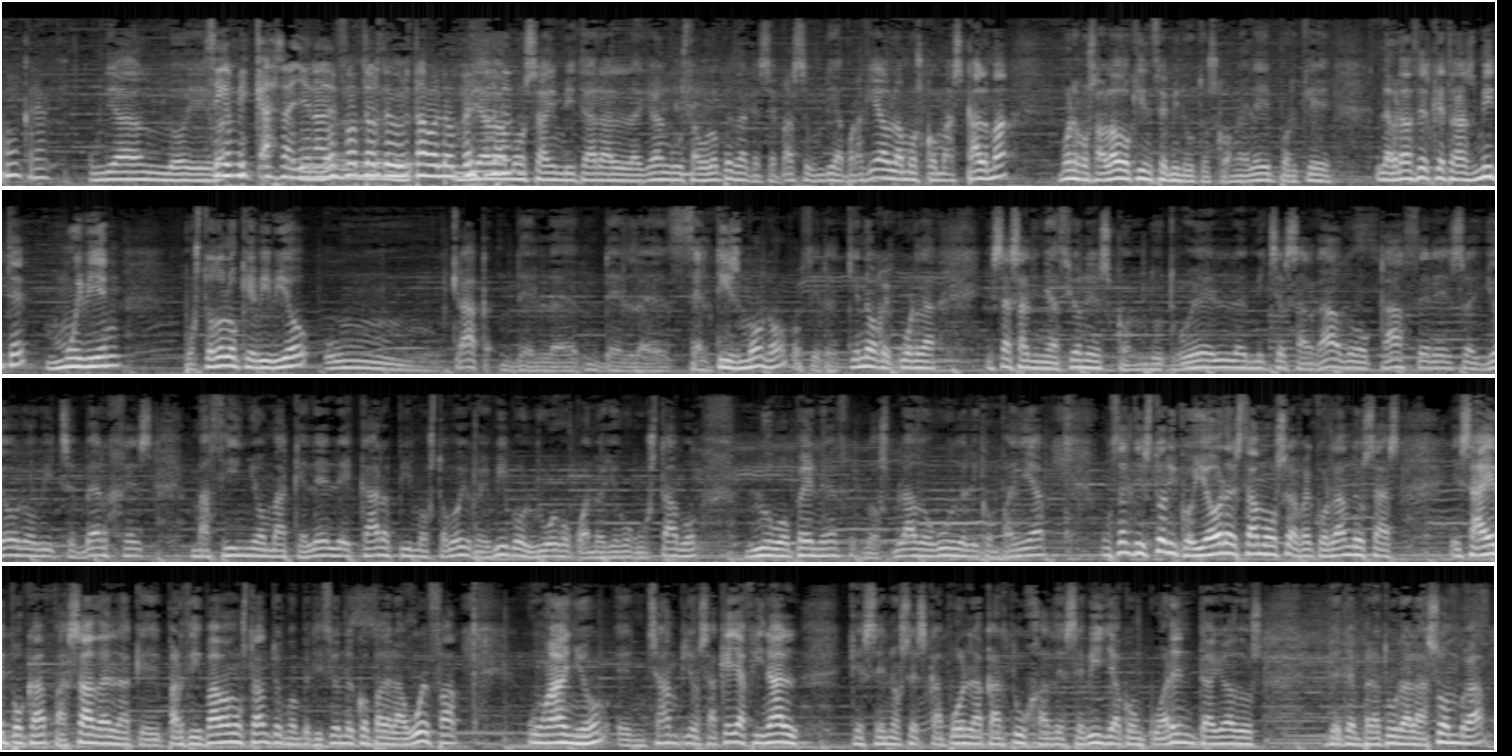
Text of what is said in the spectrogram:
Un crack. Un día lo Sigue mi casa llena de fotos de Gustavo López. Un día vamos a invitar al gran Gustavo López a que se pase un día por aquí. Hablamos con más calma. Bueno, hemos hablado 15 minutos con él, ¿eh? porque la verdad es que transmite muy bien pues todo lo que vivió un crack del, del celtismo, ¿no? Es decir, ¿quién no recuerda esas alineaciones con Dutruel, Michel Salgado, Cáceres, Jorovic, Verges, Maciño, Maquelele, Carpi, Mostoboy, Revivo, luego cuando llegó Gustavo, Lugo Pérez, los Blado Gudel y compañía, un celta histórico y ahora estamos recordando esas, esa época pasada en la que participábamos tanto en competición de Copa de la UEFA, un año en Champions, aquella final que se nos escapó en la cartuja de Sevilla con 40 grados de temperatura a la sombra.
